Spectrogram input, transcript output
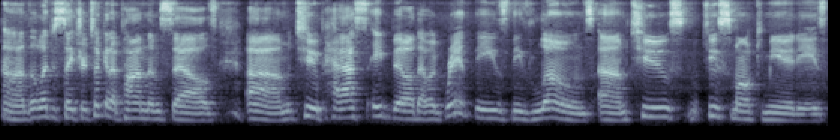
uh, the legislature took it upon themselves um, to pass a bill that would grant these these loans um, to to small communities,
